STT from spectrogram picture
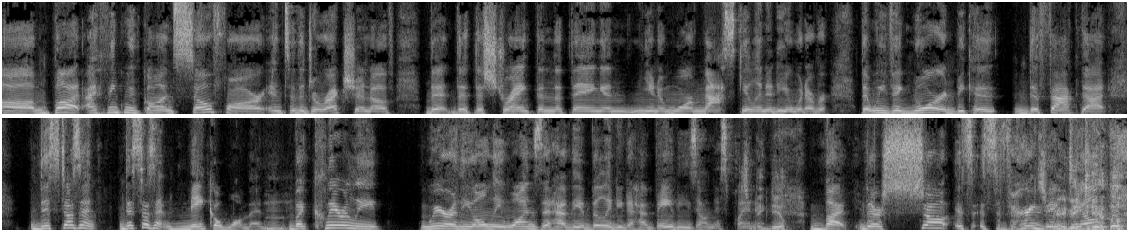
Um, but I think we've gone so far into the direction of the, the, the strength and the thing and, you know, more masculinity or whatever that we've ignored because the fact that this doesn't, this doesn't make a woman, but clearly we are the only ones that have the ability to have babies on this planet. big deal. But there's so it's it's a very big, very big deal. deal.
